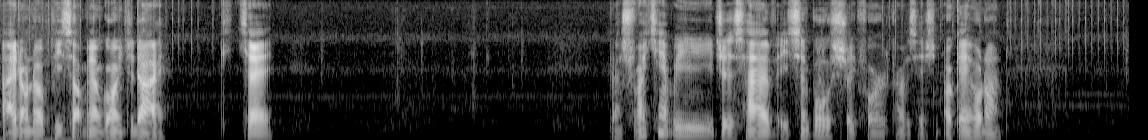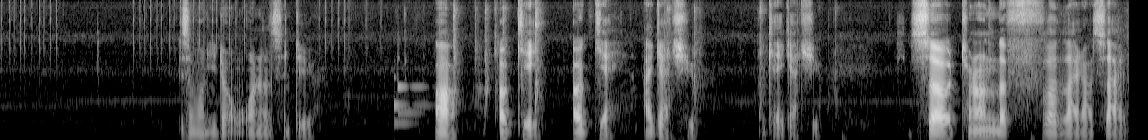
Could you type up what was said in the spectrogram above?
I, I don't know. Please help me. I'm going to die. Okay. Gosh, why can't we just have a simple, straightforward conversation? Okay, hold on. Someone you don't want to listen to. Oh, okay. Okay, I got you. Okay, I got you. So, turn on the floodlight outside.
